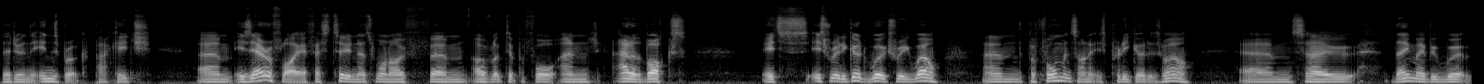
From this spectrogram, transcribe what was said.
They're doing the Innsbruck package. Um, is Aerofly FS2, and that's one I've um, I've looked at before. And out of the box, it's it's really good. Works really well. Um, the performance on it is pretty good as well. Um, so they may be work,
